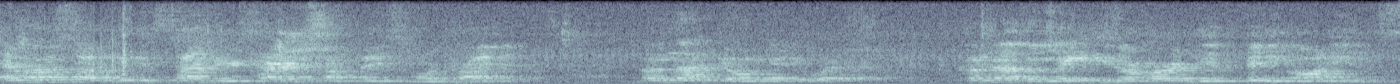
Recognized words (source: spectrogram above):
And also, I think it's time to retire to someplace more private. I'm not going anywhere. Come now, the ladies are hardly a fitting audience.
